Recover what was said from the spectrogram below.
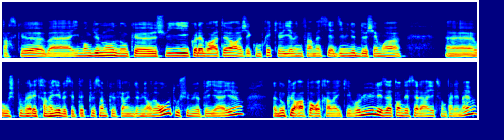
parce que bah, il manque du monde. Donc, je suis collaborateur. J'ai compris qu'il y avait une pharmacie à 10 minutes de chez moi euh, où je pouvais aller travailler, ben, c'est peut-être plus simple que faire une demi-heure de route, où je suis mieux payé ailleurs. Euh, donc le rapport au travail qui évolue, les attentes des salariés qui ne sont pas les mêmes.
